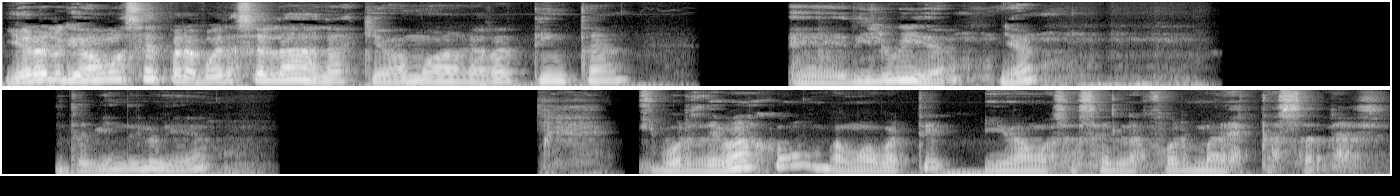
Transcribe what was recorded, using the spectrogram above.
Y ahora lo que vamos a hacer para poder hacer las alas es que vamos a agarrar tinta eh, diluida, ¿ya? Tinta bien diluida. Y por debajo vamos a partir y vamos a hacer la forma de estas alas.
